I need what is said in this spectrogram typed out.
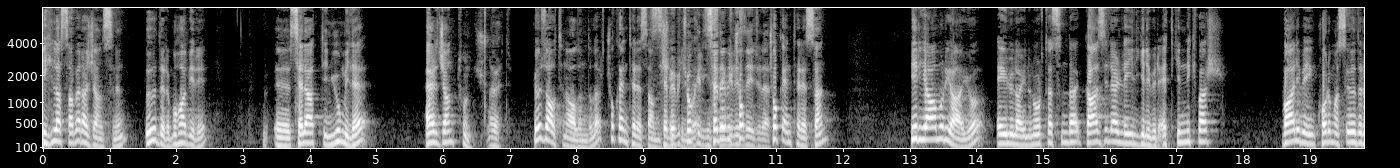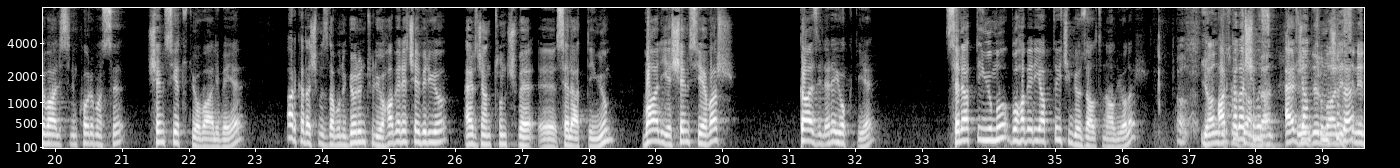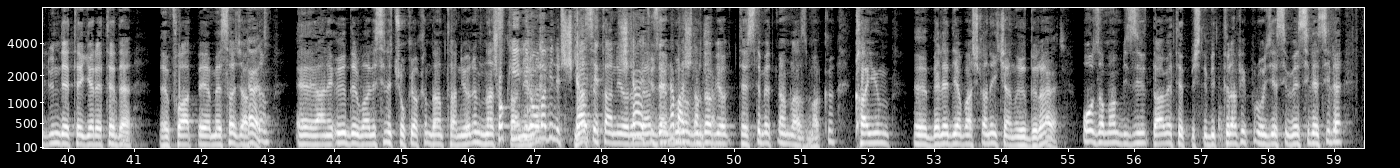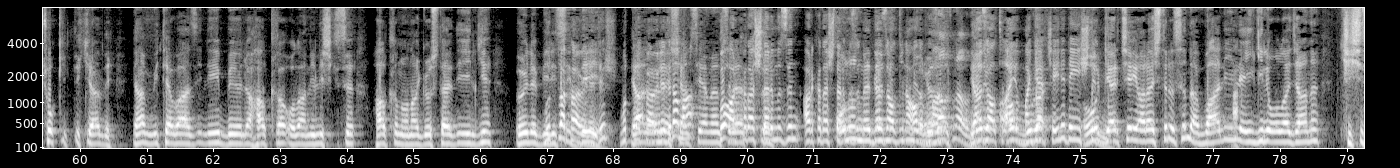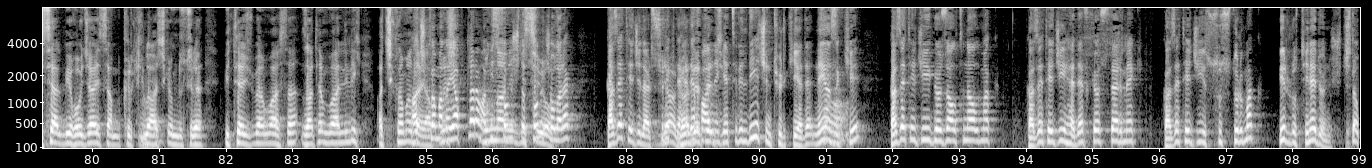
İhlas Haber Ajansı'nın Iğdır muhabiri e, Selahattin Yum ile Ercan Tunç Evet. gözaltına alındılar. Çok enteresan bir Sebebi şekilde. çok ilginç Sebebi sevgili çok, izleyiciler. çok enteresan. Bir yağmur yağıyor Eylül ayının ortasında. Gazilerle ilgili bir etkinlik var. Vali Bey'in koruması, Iğdır Valisi'nin koruması şemsiye tutuyor Vali Bey'e. Arkadaşımız da bunu görüntülüyor, habere çeviriyor. Ercan Tunç ve e, Selahattin Yum. Valiye şemsiye var, gazilere yok diye. Selahattin Yum'u bu haberi yaptığı için gözaltına alıyorlar. Yalnız Arkadaşımız hocam ben Ercan Iğdır Tunç'u da- valisini dün de TGRT'de e, Fuat Bey'e mesaj attım. E, yani Iğdır valisini çok yakından tanıyorum. Nasıl Çok iyi biri tanıyorum? olabilir. Şikayet Nasıl et- tanıyorum şikayet ben? üzerine ben bunu burada bir teslim etmem lazım hakkı. Kayyum e, belediye başkanı iken Iğdır'a Evet. O zaman bizi davet etmişti. Bir trafik projesi vesilesiyle çok gittik geldik. Ya mütevaziliği böyle halka olan ilişkisi, halkın ona gösterdiği ilgi öyle birisi Mutlaka değil. öyledir. Mutlaka Yani öyle öyledir ama bu arkadaşlarımızın Onun arkadaşlarımızın nedenini gözaltına alınma, Gözaltına alınma. Yani gözaltına ay, alınma bura- gerçeğini değiştirmiyor. O gerçeği araştırırsın da valiyle ilgili olacağını kişisel bir hocaysam 40 yılı aşkın bir süre bir tecrüben varsa zaten valilik açıklama da Açıklamada yapmış. yaptılar ama biz sonuçta ilgisi sonuç yok. olarak gazeteciler sürekli Ya hedef gazeteci- haline getirildiği için Türkiye'de ne yazık ki gazeteciyi gözaltına almak, gazeteciyi hedef göstermek, gazeteciyi susturmak bir rutine dönüştü. İşte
